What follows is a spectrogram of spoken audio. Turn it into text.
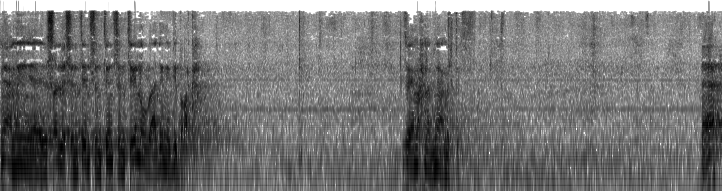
يعني يصلي سنتين سنتين سنتين وبعدين يجيب ركعة. زي ما إحنا بنعمل كده. ها؟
